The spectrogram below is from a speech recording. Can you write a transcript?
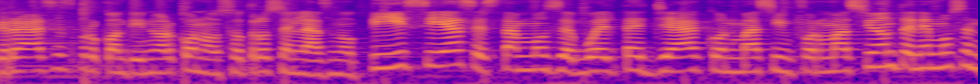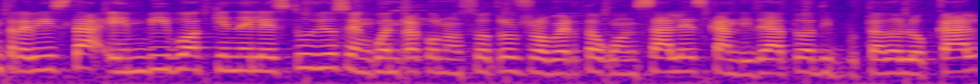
Gracias por continuar con nosotros en las noticias. Estamos de vuelta ya con más información. Tenemos entrevista en vivo aquí en el estudio. Se encuentra con nosotros Roberto González, candidato a diputado local,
